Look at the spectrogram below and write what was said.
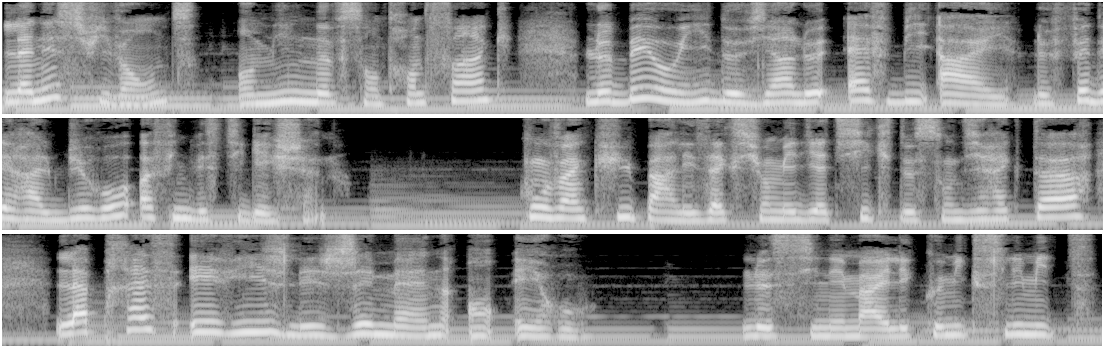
L'année suivante, en 1935, le BOI devient le FBI, le Federal Bureau of Investigation. Convaincu par les actions médiatiques de son directeur, la presse érige les Gémenes en héros. Le cinéma et les comics limitent.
